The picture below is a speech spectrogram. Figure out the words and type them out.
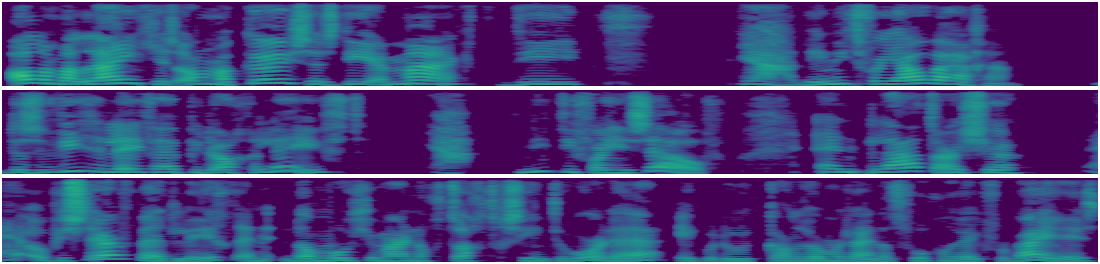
allemaal lijntjes, allemaal keuzes die jij maakt die, ja, die niet voor jou waren. Dus wie leven heb je dan geleefd? Ja, niet die van jezelf. En later als je op je sterfbed ligt. En dan moet je maar nog 80 zien te worden. Hè? Ik bedoel, het kan zomaar zijn dat volgende week voorbij is.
